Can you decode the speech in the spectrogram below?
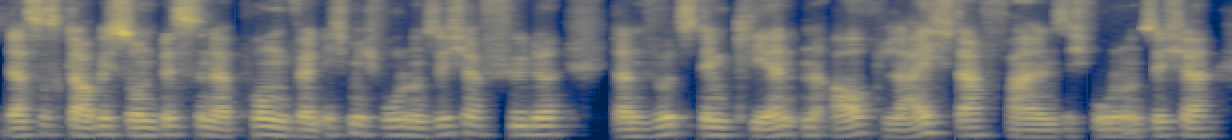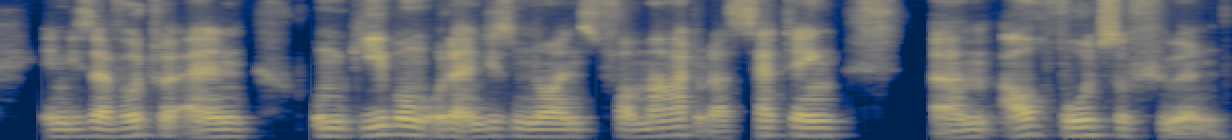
das ist, glaube ich, so ein bisschen der Punkt. Wenn ich mich wohl und sicher fühle, dann wird es dem Klienten auch leichter fallen, sich wohl und sicher in dieser virtuellen Umgebung oder in diesem neuen Format oder Setting ähm, auch wohlzufühlen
